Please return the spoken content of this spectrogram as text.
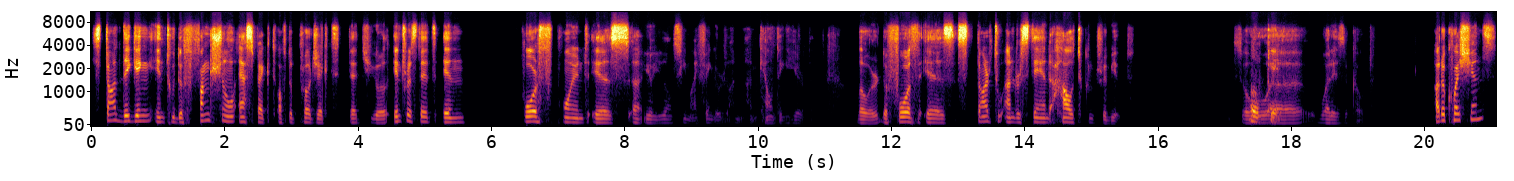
Start digging into the functional aspect of the project that you're interested in fourth point is uh, you, you don't see my fingers I'm, I'm counting here lower the fourth is start to understand how to contribute so Okay. uh, what is the code other questions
